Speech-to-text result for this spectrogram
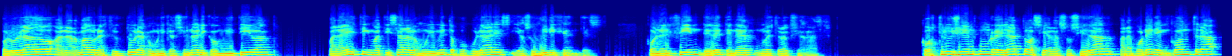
Por un lado, han armado una estructura comunicacional y cognitiva para estigmatizar a los movimientos populares y a sus dirigentes, con el fin de detener nuestro accionar. Construyen un relato hacia la sociedad para poner en contra,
